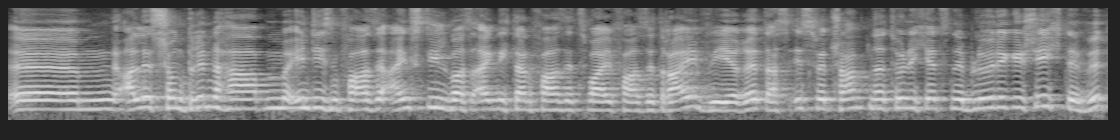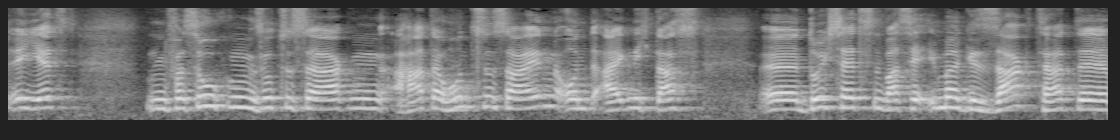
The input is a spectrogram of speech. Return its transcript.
ähm, alles schon drin haben in diesem Phase 1 Deal, was eigentlich dann Phase 2, Phase 3 wäre. Das ist für Trump natürlich jetzt eine blöde Geschichte. Wird er jetzt versuchen sozusagen harter Hund zu sein und eigentlich das äh, durchsetzen, was er immer gesagt hat, äh,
